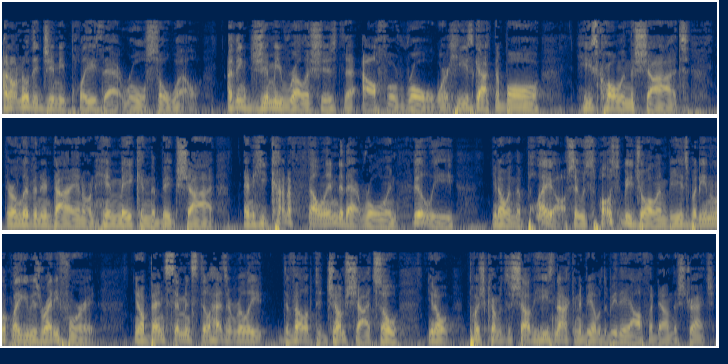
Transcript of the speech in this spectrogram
I don't know that Jimmy plays that role so well. I think Jimmy relishes the alpha role where he's got the ball, he's calling the shots, they're living and dying on him making the big shot, and he kind of fell into that role in Philly, you know, in the playoffs. It was supposed to be Joel Embiid's, but he didn't look like he was ready for it. You know, Ben Simmons still hasn't really developed a jump shot, so, you know, push comes to shove, he's not going to be able to be the alpha down the stretch.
